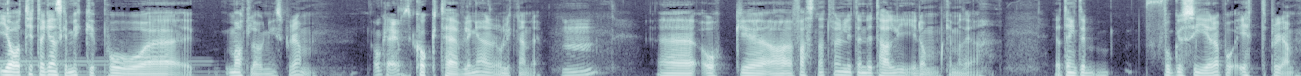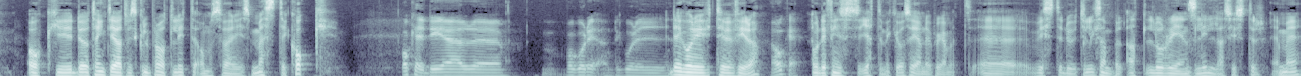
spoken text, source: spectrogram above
Jag tittar ganska mycket på eh, matlagningsprogram. Okej. Kocktävlingar och liknande. Mm. Eh, och eh, jag har fastnat för en liten detalj i dem kan man säga. Jag tänkte fokusera på ett program. Och då tänkte jag att vi skulle prata lite om Sveriges Mästerkock. Okej, det är... Eh, vad går det? Det går i... Det går i TV4. Okej. Och det finns jättemycket att säga om det programmet. Eh, visste du till exempel att Loreens lilla syster är med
